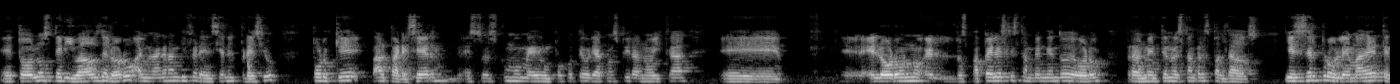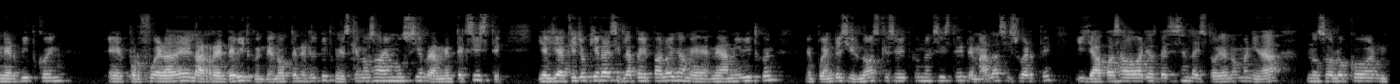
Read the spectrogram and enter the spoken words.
eh, todos los derivados del oro, hay una gran diferencia en el precio porque al parecer, esto es como medio un poco teoría conspiranoica, eh, el oro, no, los papeles que están vendiendo de oro realmente no están respaldados. Y ese es el problema de tener Bitcoin eh, por fuera de la red de Bitcoin, de no tener el Bitcoin, es que no sabemos si realmente existe. Y el día que yo quiera decirle a PayPal, oiga, me, da mi Bitcoin, me pueden decir, no, es que ese Bitcoin no existe, y de malas y suerte, y ya ha pasado varias veces en la historia de la humanidad, no solo con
